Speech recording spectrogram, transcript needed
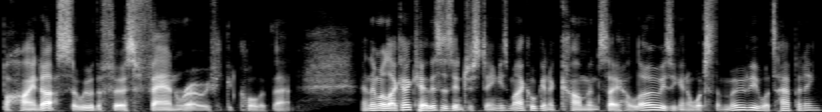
behind us. So we were the first fan row, if you could call it that. And then we're like, okay, this is interesting. Is Michael going to come and say hello? Is he going to watch the movie? What's happening?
